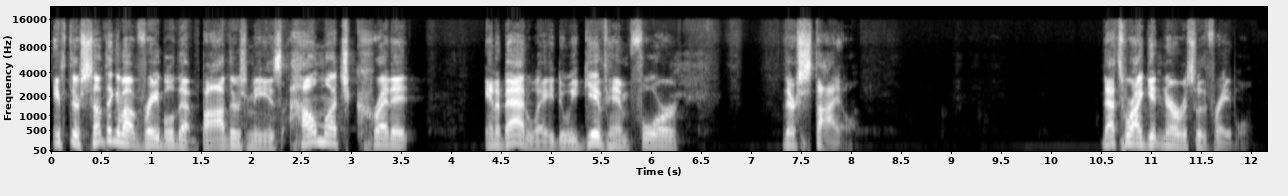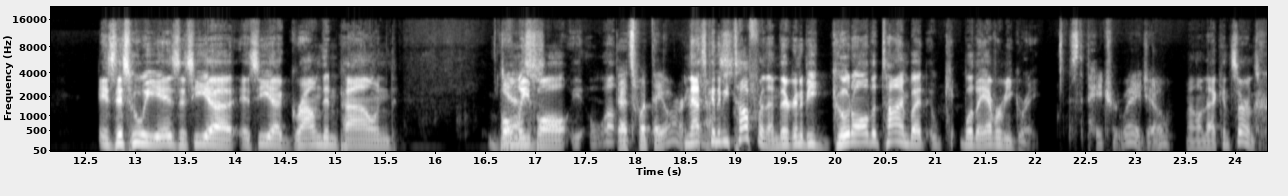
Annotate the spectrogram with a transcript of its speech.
If there's something about Vrabel that bothers me is how much credit in a bad way do we give him for their style. That's where I get nervous with Vrabel. Is this who he is? Is he a is he a ground and pound bully yes. ball? Well, that's what they are, and that's yes. going to be tough for them. They're going to be good all the time, but will they ever be great? It's the Patriot way, Joe. Well, that concerns me.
